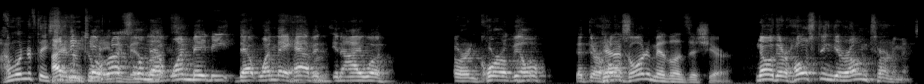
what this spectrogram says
I wonder if they I send him think to they'll a wrestle him that one, maybe that one they have in, in Iowa or in Coralville that they're They're not going to Midlands this year. No, they're hosting their own tournament.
